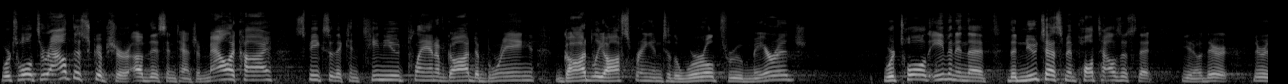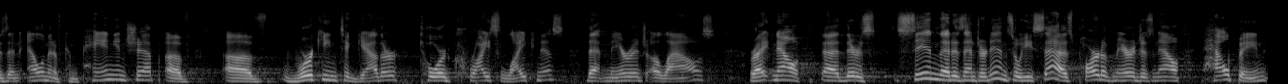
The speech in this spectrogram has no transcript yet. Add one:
We're told throughout the scripture of this intention. Malachi speaks of the continued plan of God to bring godly offspring into the world through marriage. We're told, even in the, the New Testament, Paul tells us that you know, there, there is an element of companionship, of, of working together toward Christ likeness that marriage allows. Right now, uh, there's sin that has entered in, so he says part of marriage is now helping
